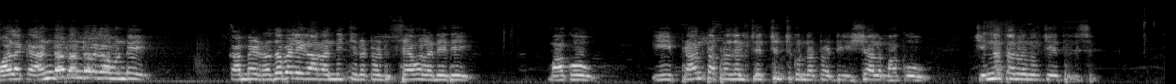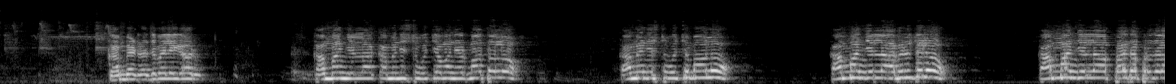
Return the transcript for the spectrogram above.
వాళ్ళకి అండదండలుగా ఉండి కామ్రేడ్ రజబలి గారు అందించినటువంటి సేవలు అనేది మాకు ఈ ప్రాంత ప్రజలు చర్చించుకున్నటువంటి విషయాలు మాకు చిన్నతనం నుంచే తెలుసు. కామ్రేడ్ రజబలి గారు ఖమ్మం జిల్లా కమ్యూనిస్టు ఉద్యమ నిర్మాతల్లో కమ్యూనిస్టు ఉద్యమాలు ఖమ్మం జిల్లా అభివృద్ధిలో ఖమ్మం జిల్లా పేద ప్రజల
